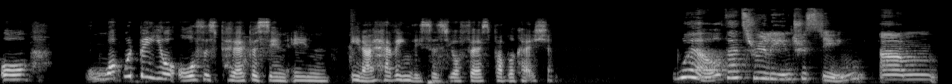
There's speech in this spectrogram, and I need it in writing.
Or what would be your author's purpose in in, you know, having this as your first publication? Well, that's really interesting. Um,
